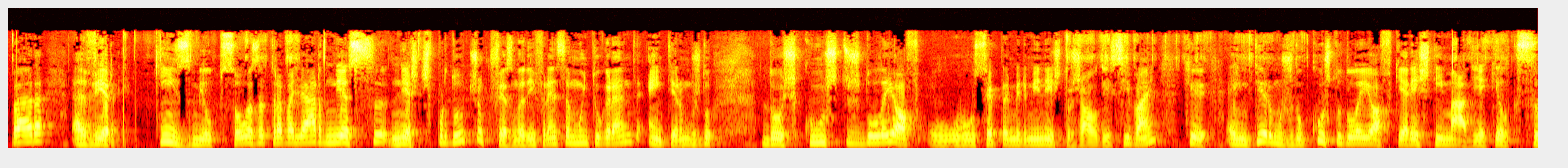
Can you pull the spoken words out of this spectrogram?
para haver 15 mil pessoas a trabalhar nesse, nestes produtos, o que fez uma diferença muito grande em termos do, dos custos do layoff. O, o seu Primeiro-Ministro já o disse bem, que em termos do custo do layoff que era estimado e aquele que se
